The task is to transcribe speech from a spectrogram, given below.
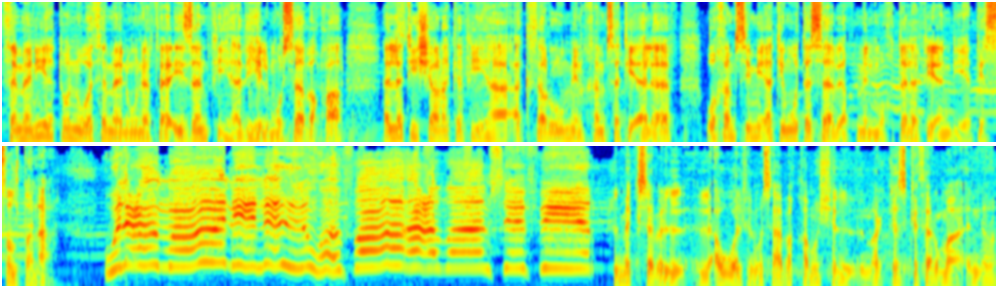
ثمانية وثمانون فائزا في هذه المسابقة التي شارك فيها أكثر من خمسة آلاف وخمسمائة متسابق من مختلف أندية السلطنة. والعمان المكسب الأول في المسابقة مش المركز كثر ما أنه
